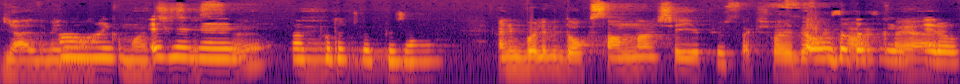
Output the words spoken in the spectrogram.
geldi benim Ay, aklıma açıkçası. Evet. Bak bu da çok güzel. Hani böyle bir 90'lar şey yapıyorsak şöyle bir Oğuz arka arkaya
